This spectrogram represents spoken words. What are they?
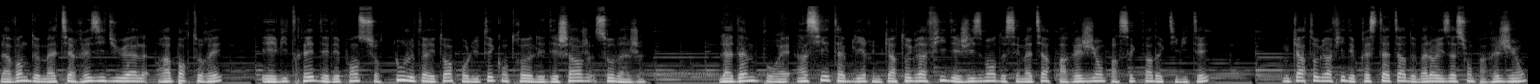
la vente de matières résiduelles rapporterait et éviterait des dépenses sur tout le territoire pour lutter contre les décharges sauvages. L'ADEME pourrait ainsi établir une cartographie des gisements de ces matières par région par secteur d'activité, une cartographie des prestataires de valorisation par région,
